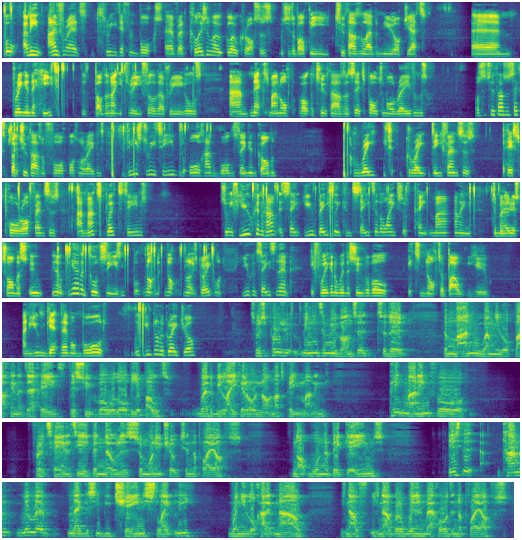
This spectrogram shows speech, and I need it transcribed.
But I mean, I've read three different books. I've read Collision Low, Low Crossers, which is about the 2011 New York Jets, um, Bringing the Heat, about the 93 Philadelphia Eagles, and Next Man Up, about the 2006 Baltimore Ravens. Was it 2006? Sorry, 2004 Baltimore Ravens. These three teams all had one thing in common: great, great defenses, piss poor offenses, and that splits teams. So if you can have, say, you basically can say to the likes of Peyton Manning, Demaryius Thomas, who you know he had a good season, but not not not his great one. You can say to them, if we're going to win the Super Bowl, it's not about you, and you can get them on board. You've done a great job. So I suppose we need to move on to, to the the man who, when we look back in a decade, this Super Bowl will all be about, whether we like it or not, and that's Peyton Manning. Peyton Manning for for eternity has been known as someone who chokes in the playoffs, not won the big games. Is that can will the legacy be changed slightly when you look at it now? He's now he's now got a winning record in the playoffs.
